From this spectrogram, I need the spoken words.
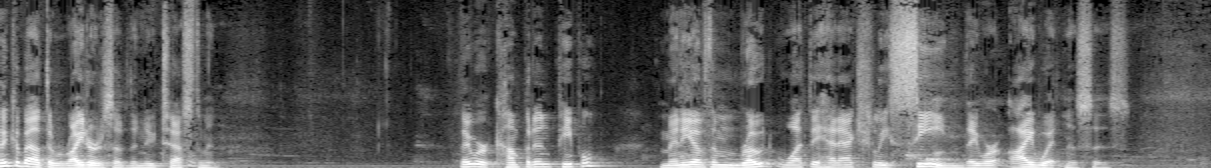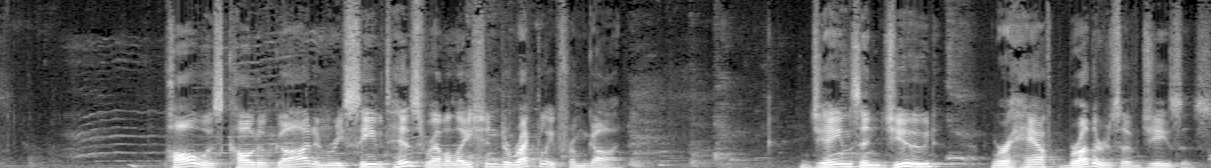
Think about the writers of the New Testament. They were competent people. Many of them wrote what they had actually seen, they were eyewitnesses. Paul was called of God and received his revelation directly from God. James and Jude were half brothers of Jesus.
